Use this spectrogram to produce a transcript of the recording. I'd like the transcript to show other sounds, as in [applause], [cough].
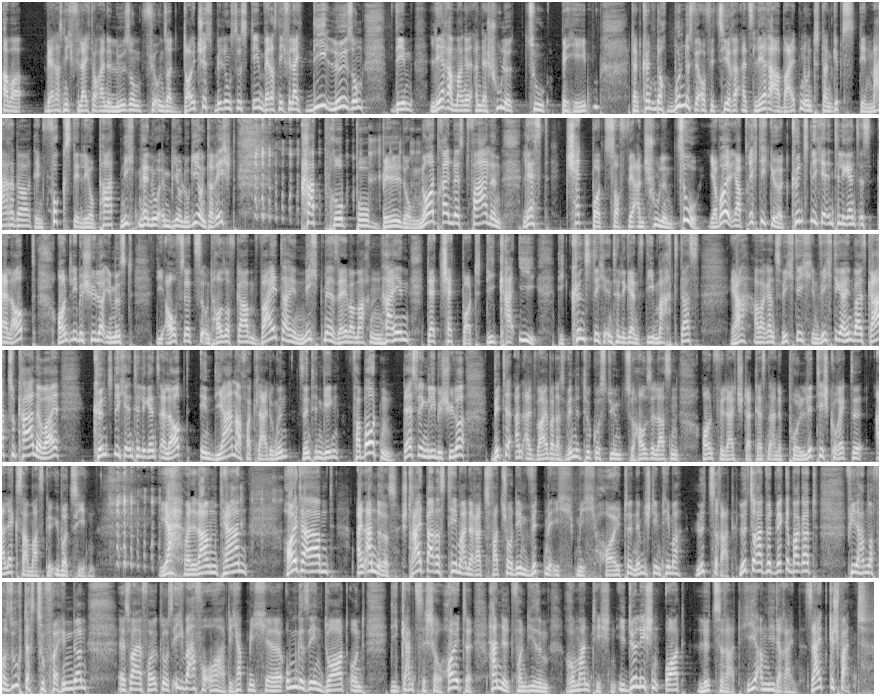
Aber Wäre das nicht vielleicht auch eine Lösung für unser deutsches Bildungssystem? Wäre das nicht vielleicht die Lösung, dem Lehrermangel an der Schule zu beheben? Dann könnten doch Bundeswehroffiziere als Lehrer arbeiten und dann gibt's den Marder, den Fuchs, den Leopard nicht mehr nur im Biologieunterricht. [laughs] Apropos Bildung. Nordrhein-Westfalen lässt Chatbot-Software an Schulen zu. Jawohl, ihr habt richtig gehört. Künstliche Intelligenz ist erlaubt. Und liebe Schüler, ihr müsst die Aufsätze und Hausaufgaben weiterhin nicht mehr selber machen. Nein, der Chatbot, die KI, die künstliche Intelligenz, die macht das. Ja, aber ganz wichtig, ein wichtiger Hinweis, gerade zu Karneval. Künstliche Intelligenz erlaubt, Indianerverkleidungen sind hingegen verboten. Deswegen, liebe Schüler, bitte an Altweiber das Winnetou-Kostüm zu Hause lassen und vielleicht stattdessen eine politisch korrekte Alexa-Maske überziehen. [laughs] Ja, meine Damen und Herren, heute Abend ein anderes, streitbares Thema in der Ratzfatz-Show, dem widme ich mich heute, nämlich dem Thema Lützerath. Lützerath wird weggebaggert. Viele haben noch versucht, das zu verhindern. Es war erfolglos. Ich war vor Ort. Ich habe mich äh, umgesehen dort und die ganze Show heute handelt von diesem romantischen, idyllischen Ort Lützerath hier am Niederrhein. Seid gespannt.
